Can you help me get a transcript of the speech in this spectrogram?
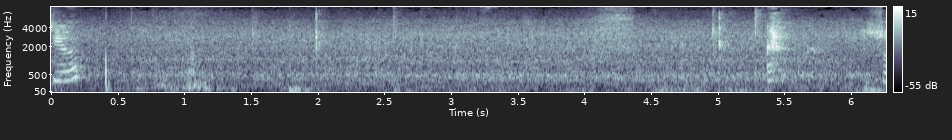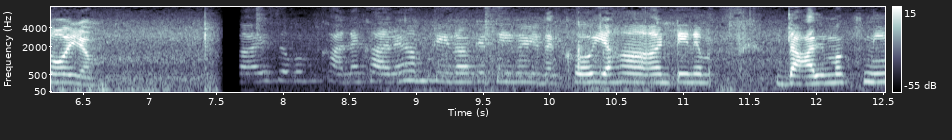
टू सोयम। गाइस अब हम खाना खा रहे हैं हम तीनों के तीनों ये देखो यहाँ आंटी ने दाल मखनी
